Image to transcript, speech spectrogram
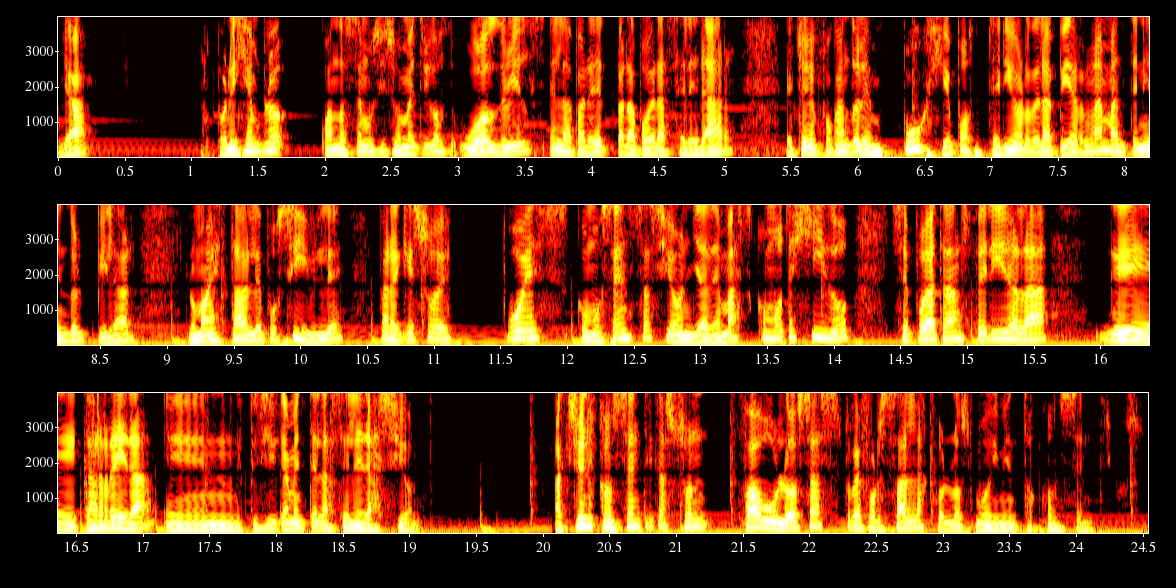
¿Ya? Por ejemplo, cuando hacemos isométricos wall drills en la pared para poder acelerar, estoy enfocando el empuje posterior de la pierna, manteniendo el pilar lo más estable posible, para que eso después, como sensación y además como tejido, se pueda transferir a la eh, carrera, en, específicamente la aceleración. Acciones concéntricas son fabulosas reforzarlas con los movimientos concéntricos.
